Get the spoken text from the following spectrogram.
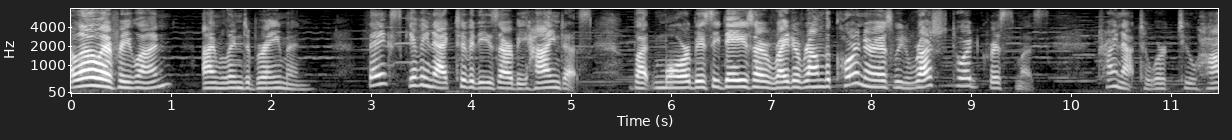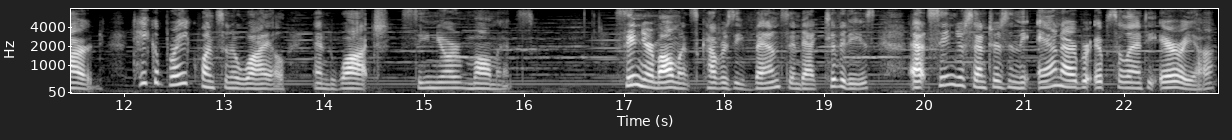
Hello, everyone. I'm Linda Brayman. Thanksgiving activities are behind us, but more busy days are right around the corner as we rush toward Christmas. Try not to work too hard. Take a break once in a while and watch Senior Moments. Senior Moments covers events and activities at senior centers in the Ann Arbor Ypsilanti area,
